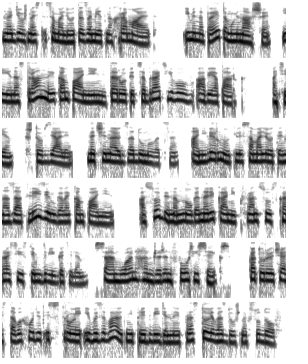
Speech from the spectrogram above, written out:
Надежность самолета заметно хромает, Именно поэтому и наши, и иностранные компании не торопятся брать его в авиапарк. А те, что взяли, начинают задумываться, а не вернуть ли самолеты назад лизинговой компании. Особенно много нареканий к французско-российским двигателям. SAM-146 которые часто выходят из строя и вызывают непредвиденные простои воздушных судов.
